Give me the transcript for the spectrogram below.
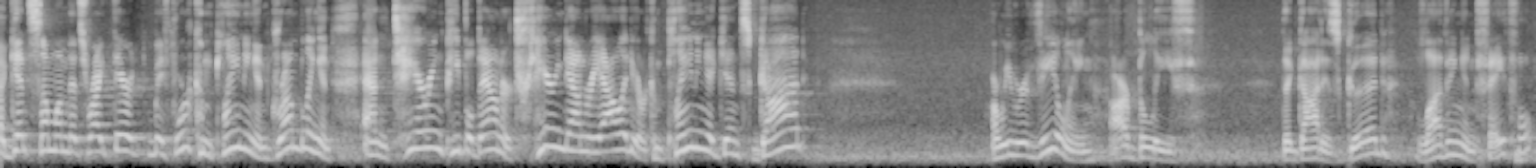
against someone that's right there, if we're complaining and grumbling and, and tearing people down or tearing down reality or complaining against God, are we revealing our belief that God is good, loving, and faithful?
